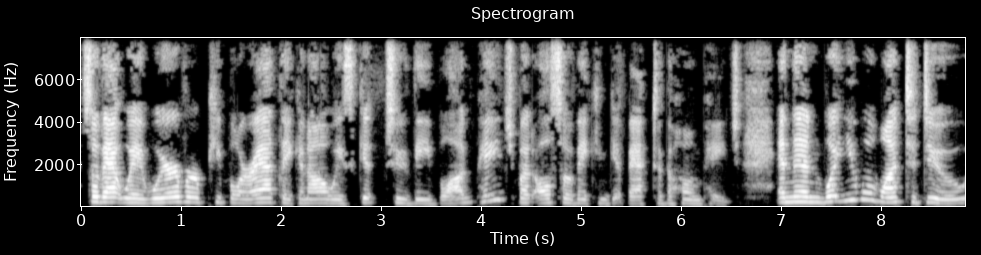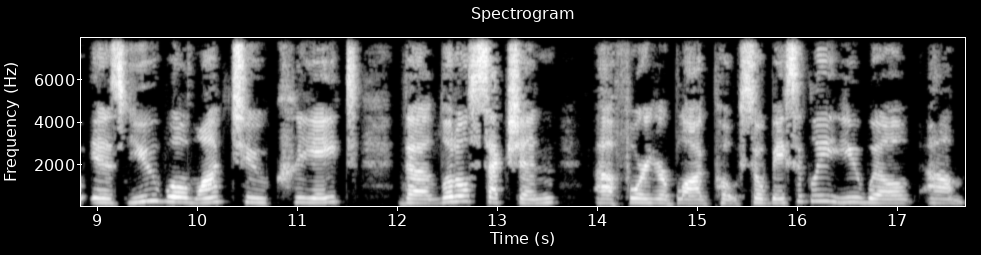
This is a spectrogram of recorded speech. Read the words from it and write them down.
So that way wherever people are at they can always get to the blog page but also they can get back to the home page. And then what you will want to do is you will want to create the little section uh, for your blog post. So basically you will um,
